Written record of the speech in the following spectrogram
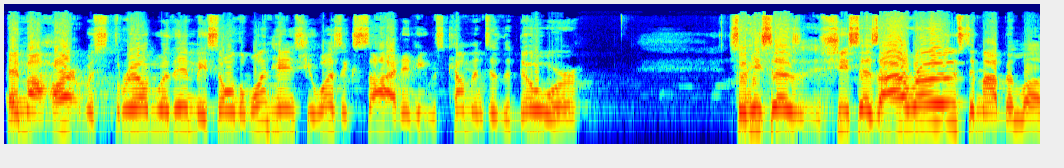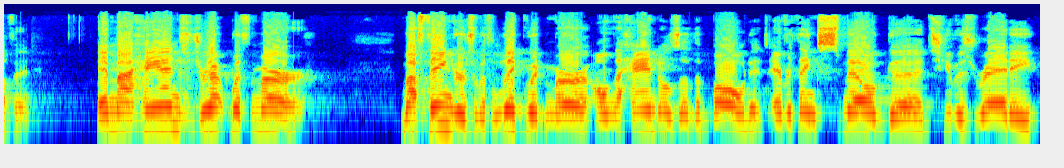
and my heart was thrilled within me. So on the one hand, she was excited. He was coming to the door. So he says, she says, I arose to my beloved, and my hands dripped with myrrh. My fingers with liquid myrrh on the handles of the bowl. It, everything smelled good. She was ready.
